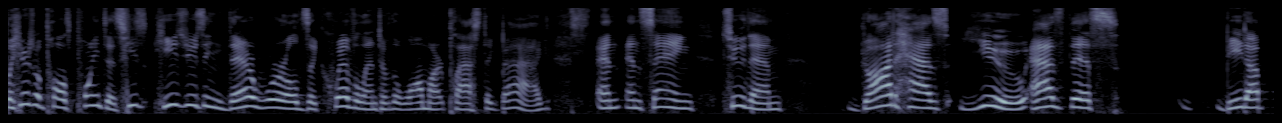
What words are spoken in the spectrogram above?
But here's what Paul's point is he's, he's using their world's equivalent of the Walmart plastic bag and, and saying to them, God has you as this beat up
